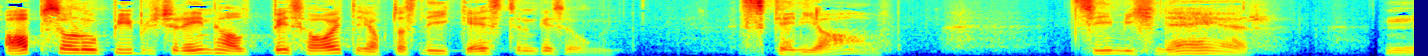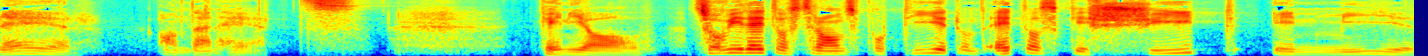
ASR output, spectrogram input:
Absolut biblischer Inhalt bis heute. Ich habe das Lied gestern gesungen. Das ist genial. Zieh mich näher, näher an dein Herz. Genial. So wird etwas transportiert und etwas geschieht in mir.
